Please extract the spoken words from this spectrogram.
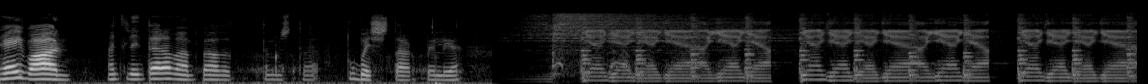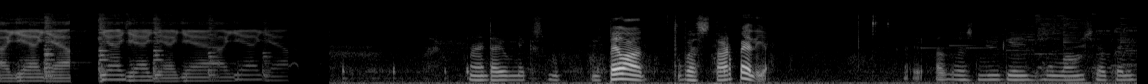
Hei vaan! Mä ajattelin tänään pelata tämmöstä Tubestar-peliä. Mä en taju miksi, mut mä pelaan Tubestar-peliä. Otas New Game, mulla on siellä peli.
